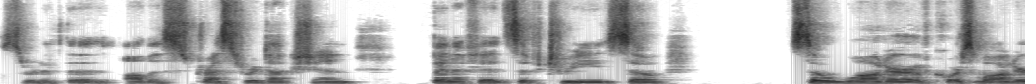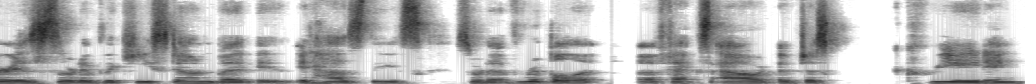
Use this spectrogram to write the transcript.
sort of the all the stress reduction benefits of trees so so water of course water is sort of the keystone but it, it has these sort of ripple effects out of just creating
